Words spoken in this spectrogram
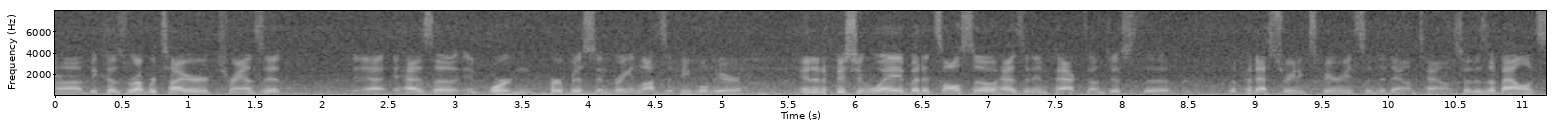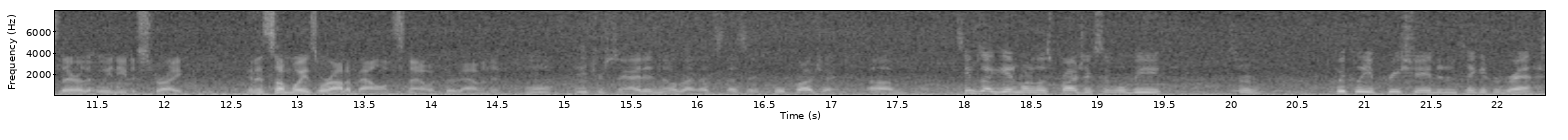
uh, because rubber tire transit uh, has an important purpose in bringing lots of people here in an efficient way, but it also has an impact on just the, the pedestrian experience in the downtown. So there's a balance there that we need to strike. And in some ways, we're out of balance now with Third Avenue. Yeah, interesting. I didn't know about that. That's that's a cool project. Um, seems like again one of those projects that will be sort of quickly appreciated and taken for granted.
